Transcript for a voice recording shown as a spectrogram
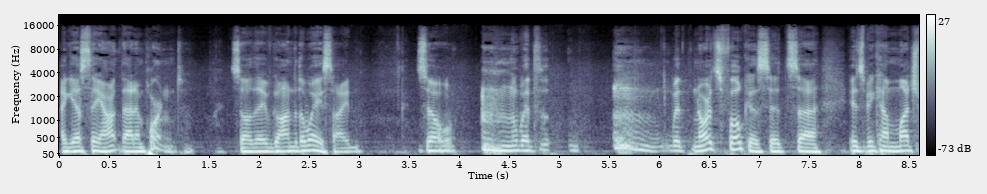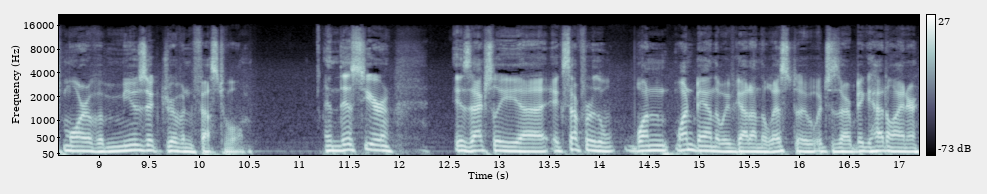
I guess they aren't that important. So they've gone to the wayside. So with with Nort's focus, it's uh, it's become much more of a music-driven festival. And this year is actually, uh, except for the one one band that we've got on the list, uh, which is our big headliner,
